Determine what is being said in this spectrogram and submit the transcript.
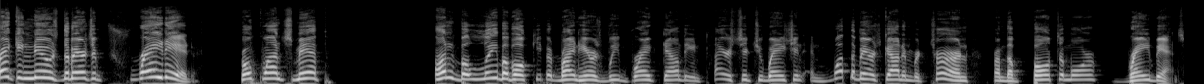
Breaking news the Bears have traded Roquan Smith. Unbelievable. Keep it right here as we break down the entire situation and what the Bears got in return from the Baltimore Ravens.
